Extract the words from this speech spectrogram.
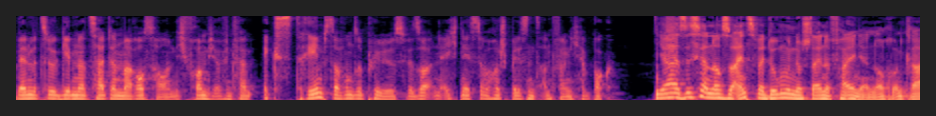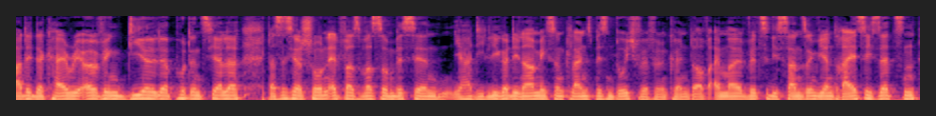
Werden wir zu gegebener Zeit dann mal raushauen. Ich freue mich auf jeden Fall extremst auf unsere Previews. Wir sollten echt nächste Woche spätestens anfangen. Ich hab Bock. Ja, es ist ja noch so ein, zwei Dominosteine fallen ja noch und gerade der Kyrie Irving Deal, der potenzielle, das ist ja schon etwas, was so ein bisschen, ja, die Liga-Dynamik so ein kleines bisschen durchwürfeln könnte. Auf einmal willst du die Suns irgendwie an 30 setzen,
